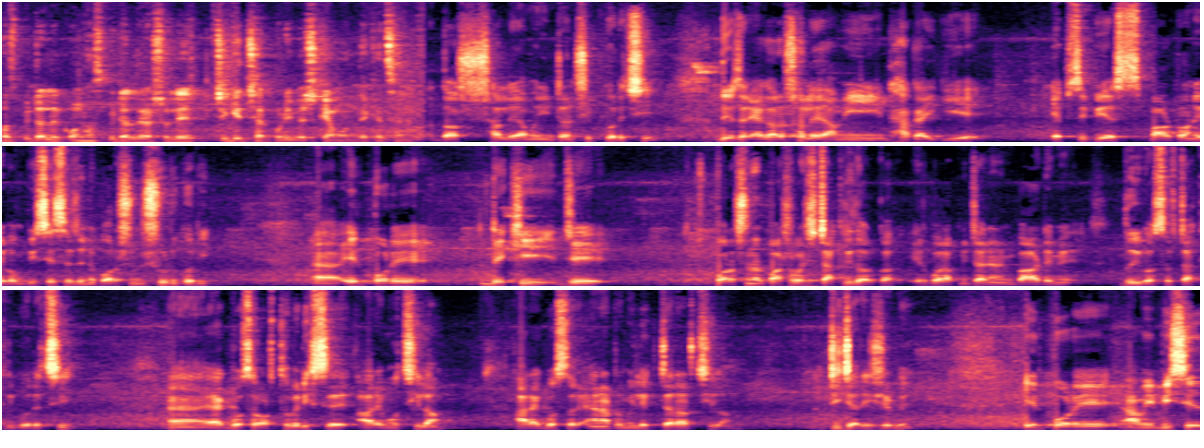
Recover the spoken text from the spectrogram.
হসপিটালের কোন হসপিটালের আসলে চিকিৎসার পরিবেশ কেমন দেখেছেন? দশ সালে আমি ইন্টার্নশিপ করেছি। দু হাজার এগারো সালে আমি ঢাকায় গিয়ে এফসিপিএস পার্টন এবং বিসিএসের জন্য পড়াশোনা শুরু করি। এরপরে দেখি যে পড়াশোনার পাশাপাশি চাকরি দরকার। এরপর আপনি জানেন আমি বারডেমে দুই বছর চাকরি করেছি। এক বছর অর্থোপেডিক্সে আরএমও ছিলাম আর এক বছর অ্যানাটমি লেকচারার ছিলাম টিচার হিসেবে। এরপরে আমি বিশেষ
